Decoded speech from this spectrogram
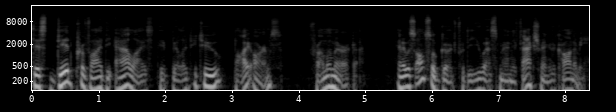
this did provide the Allies the ability to buy arms from America, and it was also good for the U.S. manufacturing economy.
